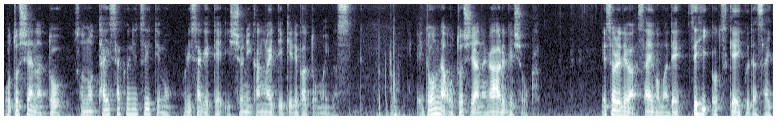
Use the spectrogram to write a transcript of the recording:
落とし穴とその対策についても掘り下げて一緒に考えていければと思います。どんな落とし穴があるでしょうか？それでは最後までぜひお付き合いください。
